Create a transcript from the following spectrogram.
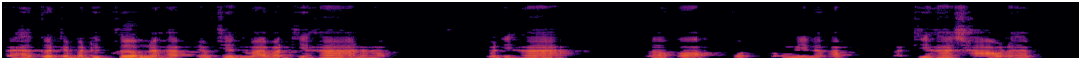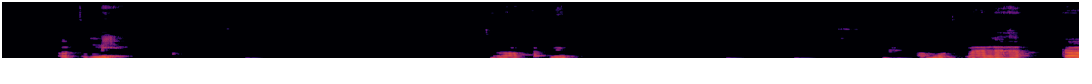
แต่ถ้าเกิดจะบันทึกเพิ่มนะครับ อย่างเช่นว่าวันที่ห้านะครับ วันที่ห้าเราก็กดตรงนี้นะครับ วันที่ห้าเช้านะครับ กดตรงนี้รอแป๊บหนึงข้อมูลมาแล้วครับ ก็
